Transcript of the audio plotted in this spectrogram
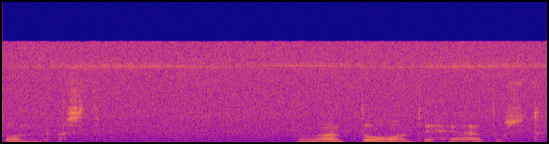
Tonne asti. No vaan tohon tehdään tosta.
